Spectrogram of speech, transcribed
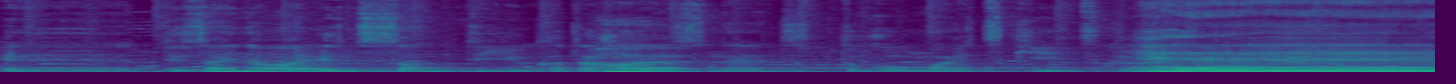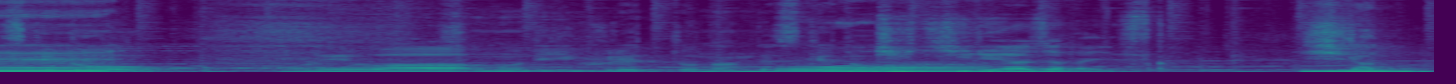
えーデザイナーはエツさんっていう方がですね、ずっとこう毎月作られてると思うんですけどこれはそのリーフレットなんですけど激レアじゃないですかひらうん。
